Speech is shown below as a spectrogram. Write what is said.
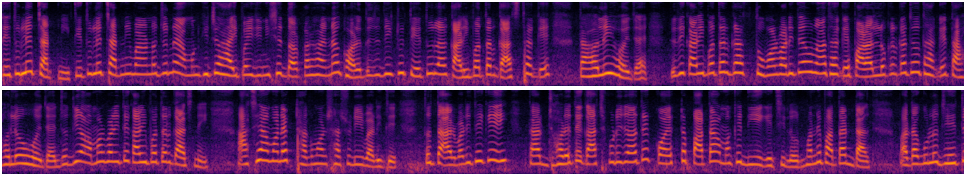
তেঁতুলের চাটনি। তেঁতুলের চাটনি বানানোর জন্য এমন কিছু হাইফাই জিনিসের দরকার হয় না। ঘরেতে যদি একটু তেঁতুল আর কারি পাতার গাছ থাকে, তাহলেই হয়ে যায়। যদি কারি পাতার গাছ তোমার বাড়িতেও না থাকে, পাড়ার লোকের কাছেও থাকে, তাহলেও হয়ে যায়। যদিও আমার বাড়িতে কারি পাতার গাছ নেই, আছে আমার এক ঠাকুমার শাশুড়ির বাড়িতে। তো তার বাড়ি থেকেই তার ঝড়েতে গাছ পড়ে যাওয়াতে কয়েকটা পাতা আমাকে দিয়ে গেছিল মানে পাতার ডাল। পাতাগুলো যেহেতু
